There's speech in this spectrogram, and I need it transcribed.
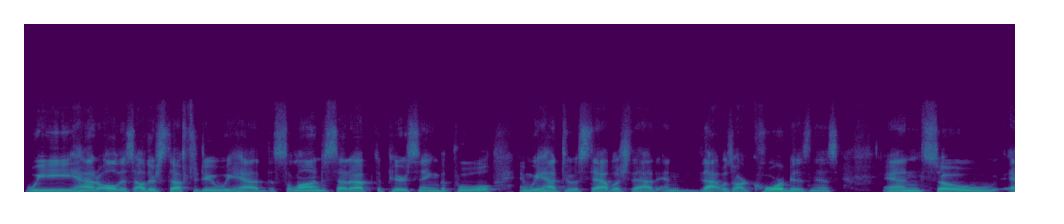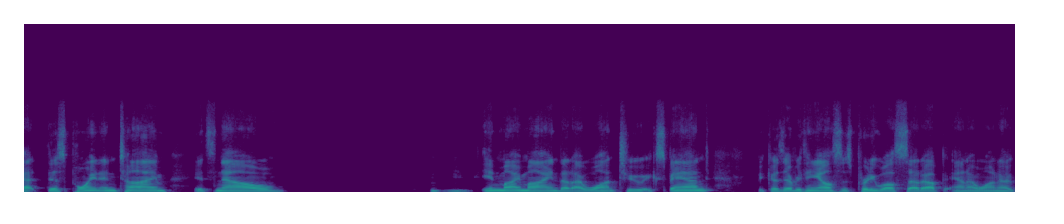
We had all this other stuff to do. We had the salon to set up the piercing the pool and we had to establish that and that was our core business. And so at this point in time it's now in my mind that i want to expand because everything else is pretty well set up and i want to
